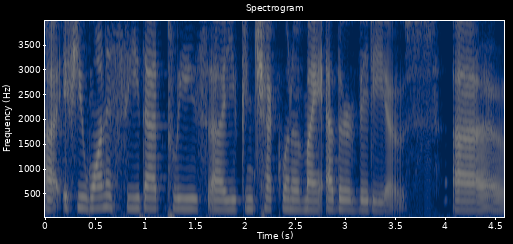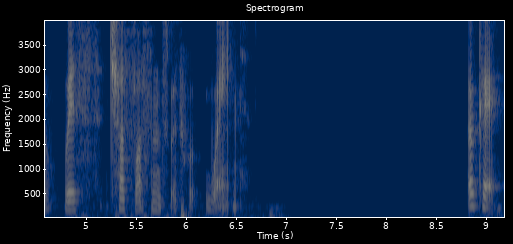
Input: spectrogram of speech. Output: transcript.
Uh, if you want to see that, please, uh, you can check one of my other videos uh, with chess lessons with Wayne. Okay,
